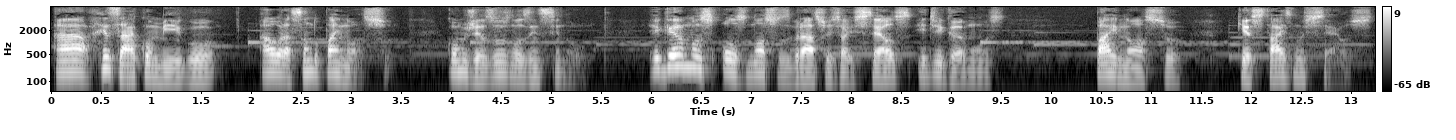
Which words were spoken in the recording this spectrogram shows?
a rezar comigo a oração do Pai Nosso, como Jesus nos ensinou. Ergamos os nossos braços aos céus e digamos: Pai Nosso, que estais nos céus,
